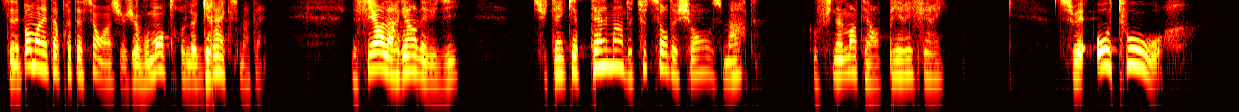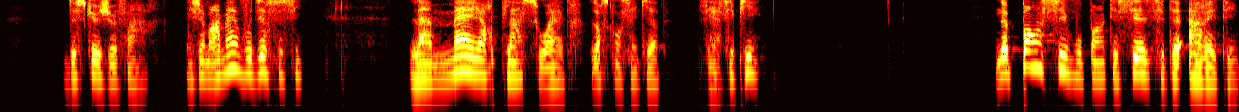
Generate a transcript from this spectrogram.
Ce n'est pas mon interprétation, hein. je vous montre le grec ce matin. Le Seigneur la regarde et lui dit, tu t'inquiètes tellement de toutes sortes de choses, Marthe, qu'au finalement tu es en périphérie. Tu es autour de ce que je veux faire. Et j'aimerais même vous dire ceci. La meilleure place où être lorsqu'on s'inquiète, c'est à ses pieds. Ne pensez-vous pas que si elle s'était arrêtée,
